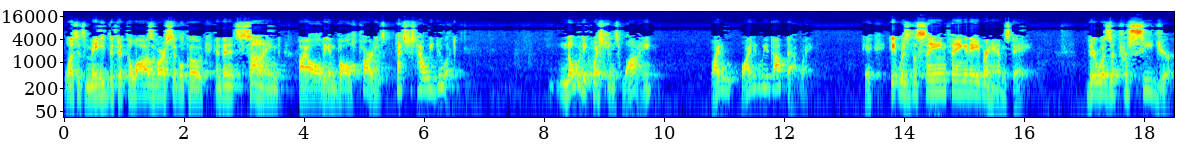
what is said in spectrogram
Unless it's made to fit the laws of our civil code and then it's signed by all the involved parties. That's just how we do it. Nobody questions why. Why, do, why did we adopt that way? Okay? It was the same thing in Abraham's day. There was a procedure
